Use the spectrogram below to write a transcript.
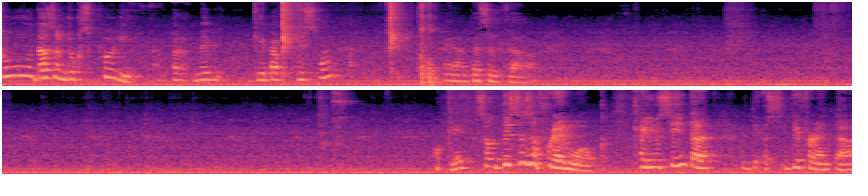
two doesn't look pretty. But maybe give up this one. And this is uh, Okay, so this is a framework. Can you see the, the different uh,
